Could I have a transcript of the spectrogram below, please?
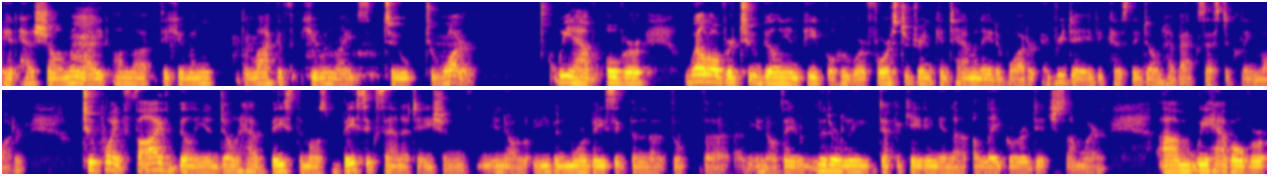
it has shone the light on the, the human the lack of human rights to to water we have over well over 2 billion people who are forced to drink contaminated water every day because they don't have access to clean water. 2.5 billion don't have base the most basic sanitation you know even more basic than the, the, the you know they're literally defecating in a, a lake or a ditch somewhere. Um, we have over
